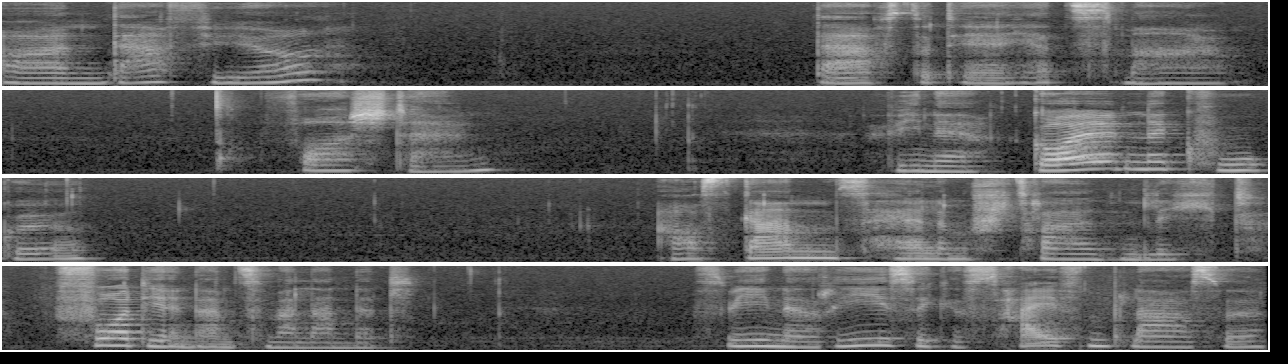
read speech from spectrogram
Und dafür darfst du dir jetzt mal vorstellen, wie eine goldene Kugel aus ganz hellem, strahlendem Licht vor dir in deinem Zimmer landet. Es ist wie eine riesige Seifenblase,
